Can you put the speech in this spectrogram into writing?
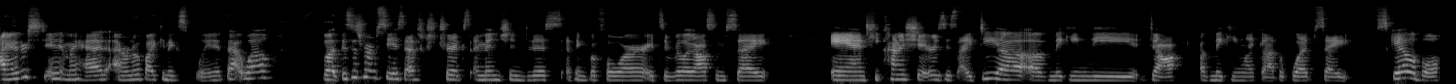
I understand it in my head. I don't know if I can explain it that well, but this is from CSS Tricks. I mentioned this, I think, before. It's a really awesome site. And he kind of shares this idea of making the doc, of making like a, the website scalable.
